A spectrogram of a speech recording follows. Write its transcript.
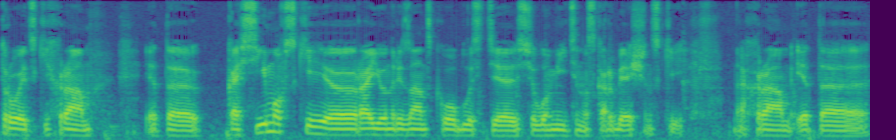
Троицкий храм, это Касимовский э, район Рязанской области, село Митино, Скорбящинский храм, это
